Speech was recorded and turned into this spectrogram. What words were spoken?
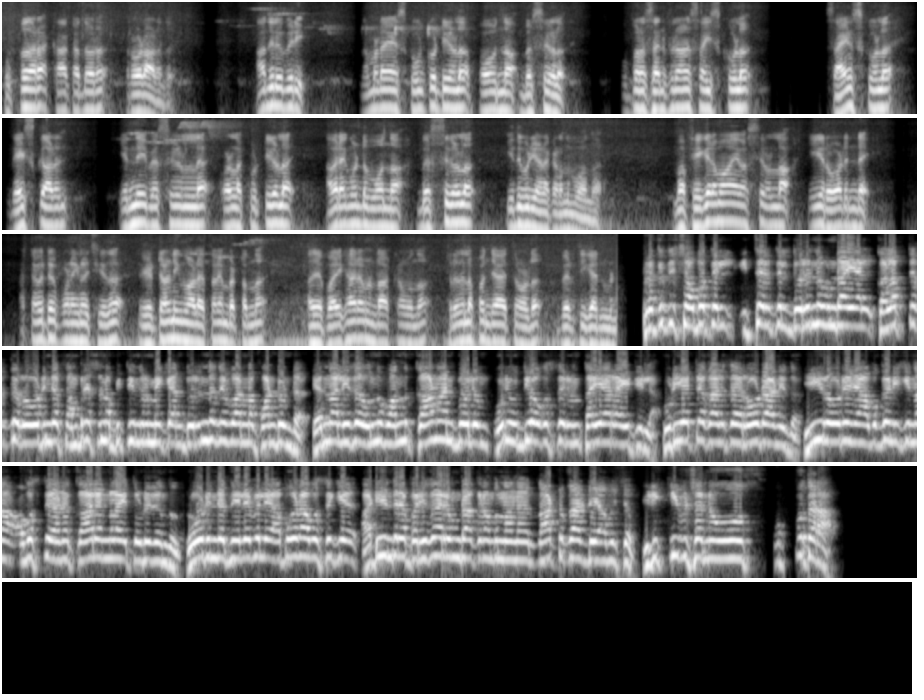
ഉപ്പുതറ കാക്കത്തോട് റോഡാണിത്. അതിലുപരി നമ്മുടെ സ്കൂൾ കുട്ടികൾ പോകുന്ന ബസ്സുകൾ ഉപ്പുറ saint finance high school science school grace garden എന്നീ ബസ്സുകളിൽ ഉള്ള കുട്ടികൾ അവരെ കൊണ്ട് പോകുന്ന ബസ്സുകൾ ഇതുവഴിയാണ് കടന്നു പോകുന്നത്. അപ്പോൾ ഭീകരമായ അവസ്ഥയിലുള്ള ഈ റോഡിന്റെ അറ്റകുറ്റപ്പണികൾ ചെയ്ത് റിട്ടേണിംഗ് വാൾ എത്രയും പെട്ടെന്ന് അതിന് പരിഹാരമുണ്ടാക്കണമെന്ന് ത്രിതല പഞ്ചായത്തിനോട് അഭ്യർത്ഥിക്കാൻ വേണ്ടി പ്രകൃതിക്ഷോഭത്തിൽ ഇത്തരത്തിൽ ദുരന്തമുണ്ടായാൽ കളക്ടർക്ക് റോഡിന്റെ സംരക്ഷണ ഭിത്തി നിർമ്മിക്കാൻ ദുരന്ത നിവാരണ ഫണ്ടുണ്ട്. എന്നാൽ ഇത് ഒന്ന് വന്ന് കാണാൻ പോലും ഒരു ഉദ്യോഗസ്ഥരും തയ്യാറായിട്ടില്ല. കുടിയേറ്റ കാലത്തെ റോഡാണിത്. ഈ റോഡിനെ അവഗണിക്കുന്ന അവസ്ഥയാണ് കാലങ്ങളായി തുടരുന്നത്. റോഡിന്റെ നിലവിലെ അപകടാവസ്ഥയ്ക്ക് അടിയന്തര പരിഹാരം ഉണ്ടാക്കണമെന്നാണ് നാട്ടുകാരുടെ ആവശ്യം. Idukki vision news Upputhara.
